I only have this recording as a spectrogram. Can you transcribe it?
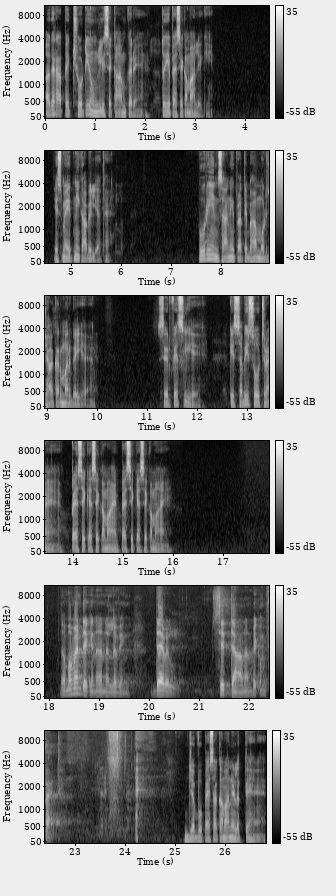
अगर आप एक छोटी उंगली से काम करें तो ये पैसे कमा लेगी। इसमें इतनी काबिलियत है। पूरी इंसानी प्रतिभा मुरझाकर मर गई है। सिर्फ़ इसलिए कि सभी सोच रहे हैं पैसे कैसे कमाएँ पैसे कैसे कमाएँ। The moment they can earn a living, they will sit down and become fat. जब वो पैसा कमाने लगते हैं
